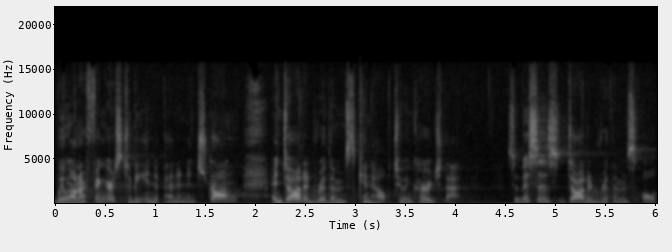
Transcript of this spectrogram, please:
We want our fingers to be independent and strong, and dotted rhythms can help to encourage that. So this is dotted rhythms all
